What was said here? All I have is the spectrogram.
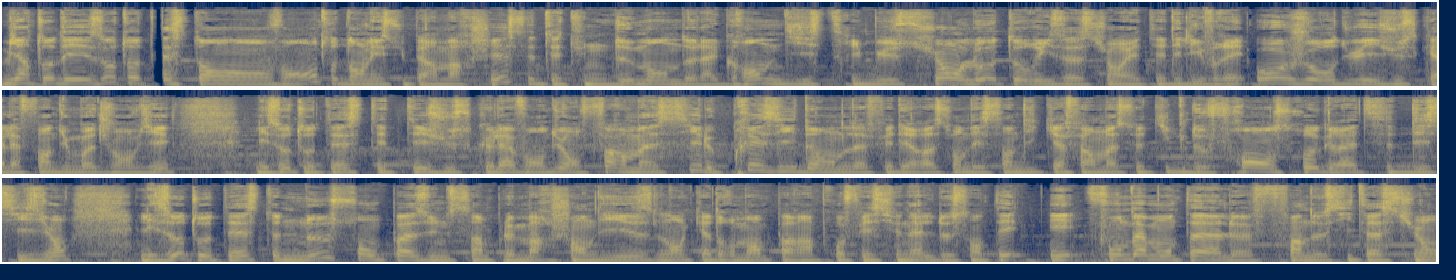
Bientôt des autotests en vente dans les supermarchés. C'était une demande de la grande distribution. L'autorisation a été délivrée aujourd'hui et jusqu'à la fin du mois de janvier. Les autotests étaient jusque-là vendus en pharmacie. Le président de la Fédération des syndicats pharmaceutiques de France regrette cette décision. Les autotests ne sont pas une simple marchandise. L'encadrement par un professionnel de santé est fondamental. Fin de citation.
